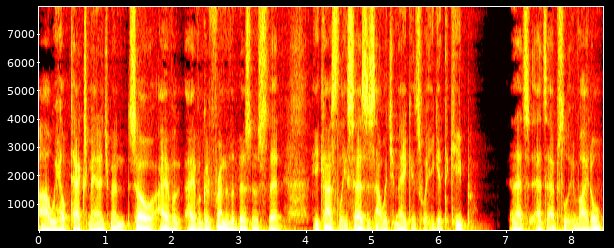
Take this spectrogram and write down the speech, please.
Uh, we help tax management. So I have a I have a good friend in the business that he constantly says it's not what you make, it's what you get to keep, and that's that's absolutely vital.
